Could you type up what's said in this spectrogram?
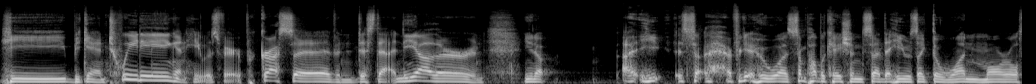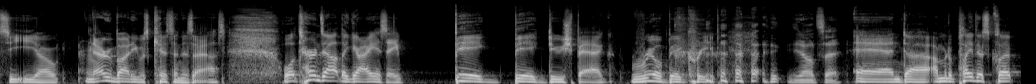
he began tweeting, and he was very progressive, and this, that, and the other, and you know, I, he I forget who was some publication said that he was like the one moral CEO and everybody was kissing his ass. Well, it turns out the guy is a big big douchebag, real big creep. You don't say. and uh, I'm going to play this clip.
